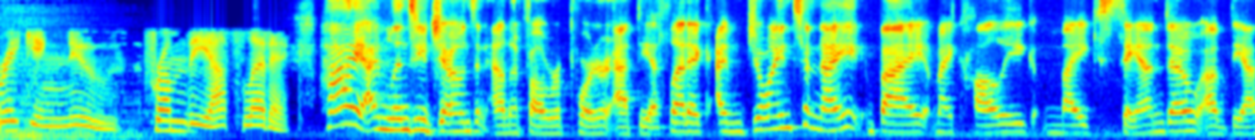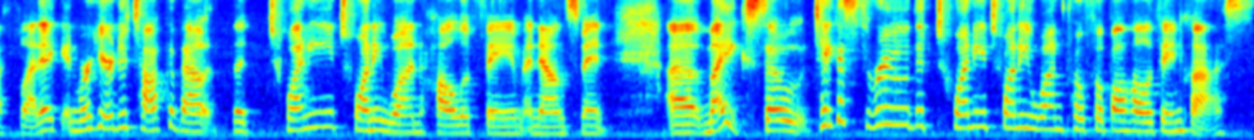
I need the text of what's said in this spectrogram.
breaking news from The Athletic. Hi, I'm Lindsay Jones, an NFL reporter at The Athletic. I'm joined tonight by my colleague Mike Sando of The Athletic, and we're here to talk about the 2021 Hall of Fame announcement. Uh, Mike, so take us through the 2021 Pro Football Hall of Fame class.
